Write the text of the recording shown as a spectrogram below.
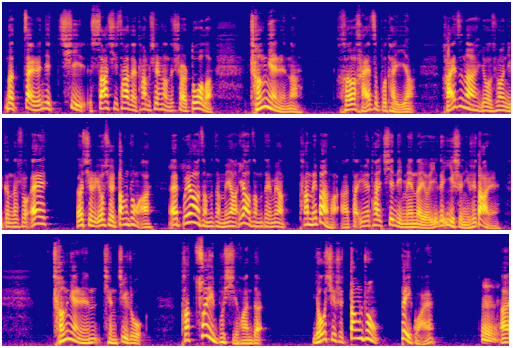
那在人家气撒气撒在他们身上的事儿多了，成年人呢和孩子不太一样。孩子呢，有时候你跟他说，哎，尤其是尤其是当众啊。哎，不要怎么怎么样，要怎么怎么样，他没办法啊，他因为他心里面呢有一个意识，你是大人，成年人，请记住，他最不喜欢的，尤其是当众被管，嗯，啊，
